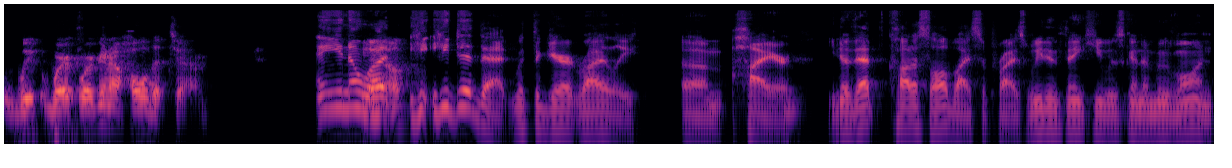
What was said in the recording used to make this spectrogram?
we, we're we're going to hold it to him. And you know You what? know? He he did that with the Garrett Riley um, hire. You know that caught us all by surprise. We didn't think he was going to move on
